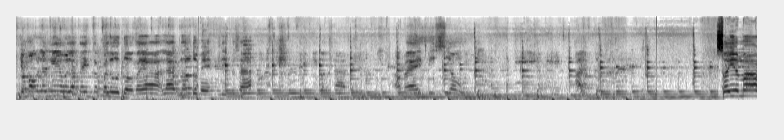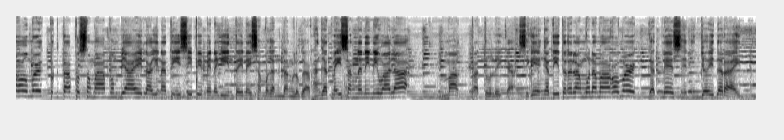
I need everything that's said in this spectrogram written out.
Yung maulan ngayon, wala tayong kapaludo, kaya lahat ng dumi dito sa. Okay, peace yo. So yun mga ka-homework, pagtapos ng mahabang biyahe, lagi natin isipin may naghihintay na isang magandang lugar. Hanggat may isang naniniwala, magpatuloy ka. Sige, hanggang dito na lang muna mga komork. God bless and enjoy the ride.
